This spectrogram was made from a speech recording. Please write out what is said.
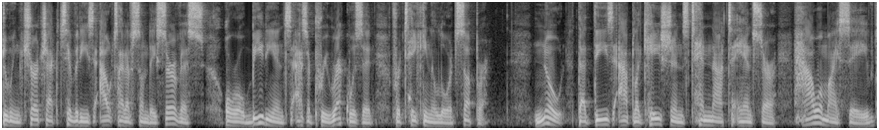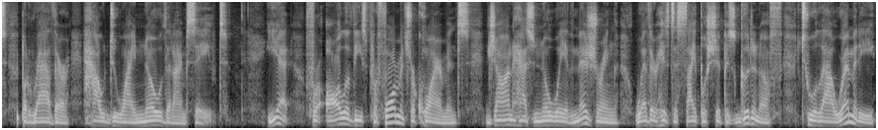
doing church activities outside of Sunday service, or obedience as a prerequisite for taking the Lord's Supper. Note that these applications tend not to answer, How am I saved? but rather, How do I know that I'm saved? Yet, for all of these performance requirements, John has no way of measuring whether his discipleship is good enough to allow remedy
